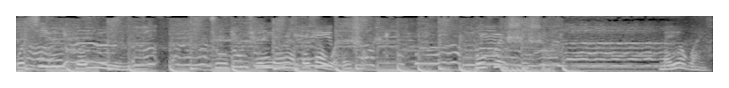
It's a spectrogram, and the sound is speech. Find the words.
我基于何意明，主动权永远都在我的手上，不会失手，没有万一。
